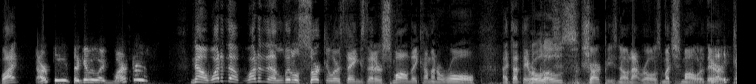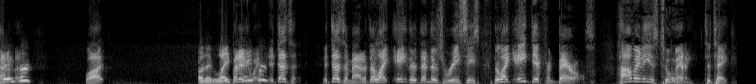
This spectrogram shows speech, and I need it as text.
What? Sharpies? They're giving away markers? No. What are the what are the little circular things that are small and they come in a roll? I thought they were called Sharpies. No, not Rolos. Much smaller. They're kind of a, what? Are they lightsabers? But anyway, it doesn't it doesn't matter. They're like eight. They're, then there's Reese's. They're like eight different barrels. How many is too many to take?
